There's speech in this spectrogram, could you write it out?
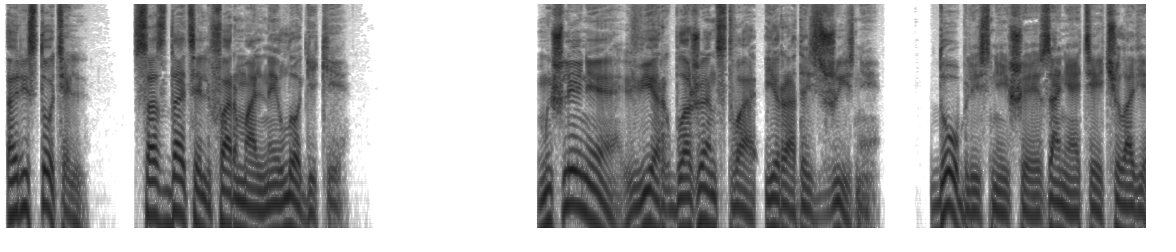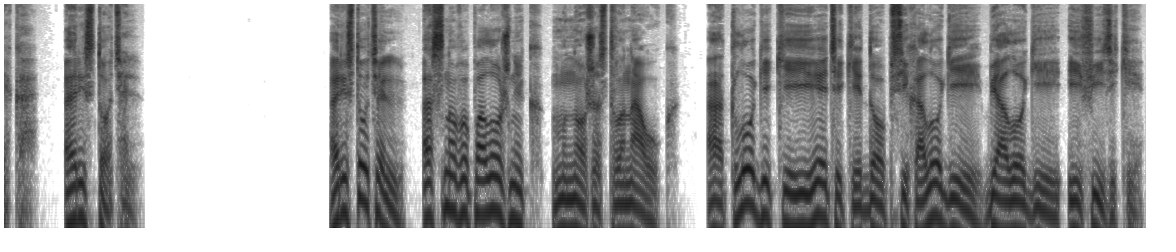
Аристотель. Создатель формальной логики. Мышление — верх блаженства и радость жизни. Доблестнейшее занятие человека. Аристотель. Аристотель — основоположник множества наук. От логики и этики до психологии, биологии и физики.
